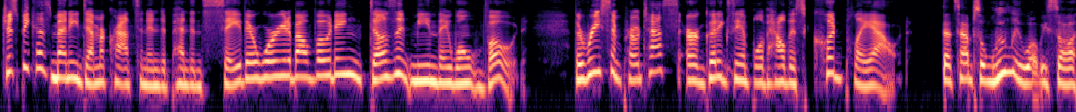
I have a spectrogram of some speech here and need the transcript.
Just because many Democrats and independents say they're worried about voting doesn't mean they won't vote. The recent protests are a good example of how this could play out. That's absolutely what we saw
